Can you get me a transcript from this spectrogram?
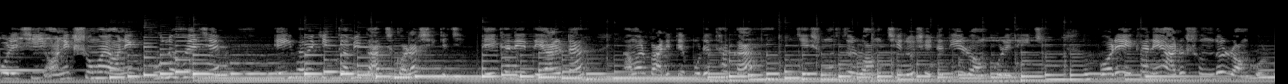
করেছি। অনেক সময় অনেক ভুলও হয়েছে। এইভাবে কিন্তু আমি গাছ করা শিখেছি। এইখানে এই দেয়ালটা আমার বাড়িতে পড়ে থাকা যে সমস্ত রং ছিল সেটা দিয়ে রং করে দিয়েছি। পরে এখানে আরও সুন্দর রং করব।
